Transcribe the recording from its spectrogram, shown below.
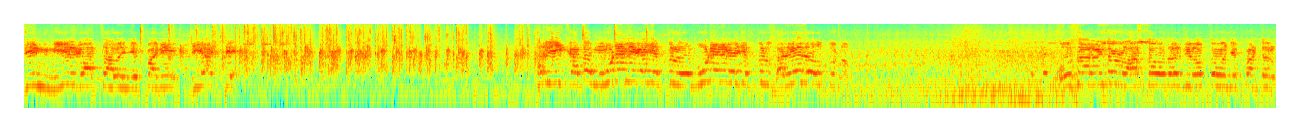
దీన్ని నీరు కాస్తాలని చెప్పని దిగచ్చే అసలు ఈ కథ మూడేళ్ళుగా చెప్తున్నారు మూడేళ్ళుగా చెప్తున్నారు సరే చదువుతున్నాం. ఓసారి అంటారు రాష్ట్ర దినోత్సవం అని చెప్పి అంటారు.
